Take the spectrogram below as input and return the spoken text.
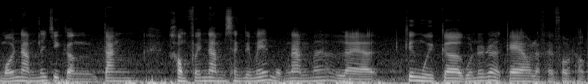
mỗi năm nó chỉ cần tăng 0,5 cm một năm á, là cái nguy cơ của nó rất là cao là phải phẫu thuật.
